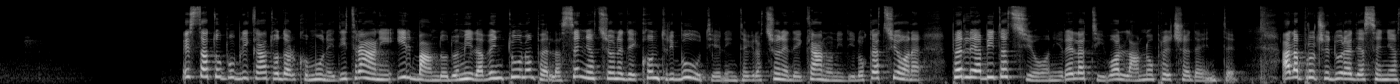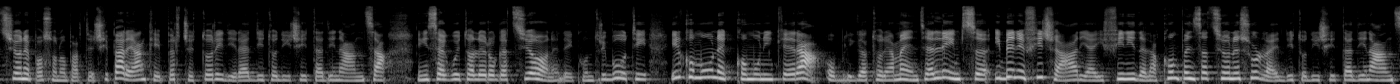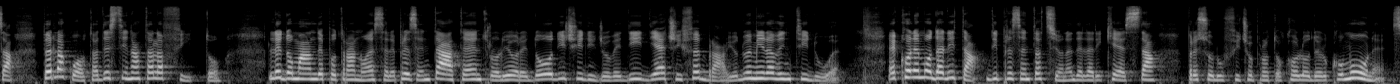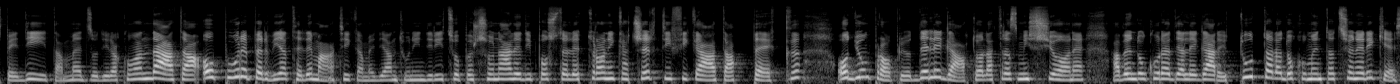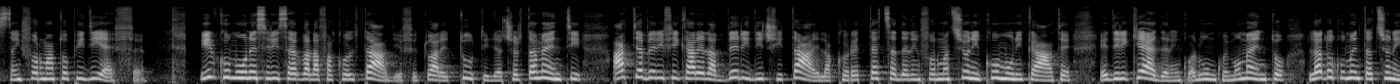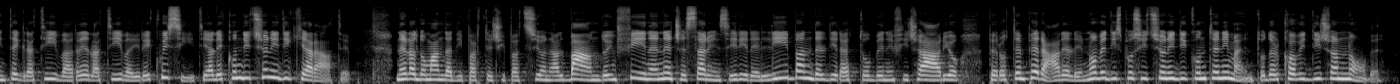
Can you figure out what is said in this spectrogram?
È stato pubblicato dal Comune di Trani il bando 2021 per l'assegnazione dei contributi e l'integrazione dei canoni di locazione per le abitazioni relativo all'anno precedente. Alla procedura di assegnazione possono partecipare anche i percettori di reddito di cittadinanza. In seguito all'erogazione dei contributi, il Comune comunicherà obbligatoriamente all'INPS i beneficiari ai fini della compensazione sul reddito di cittadinanza per la quota destinata all'affitto. Le domande potranno essere essere presentate entro le ore 12 di giovedì 10 febbraio 2022. Ecco le modalità di presentazione della richiesta presso l'ufficio protocollo del comune, spedita mezzo di raccomandata oppure per via telematica mediante un indirizzo personale di posta elettronica certificata PEC o di un proprio delegato alla trasmissione, avendo cura di allegare tutta la documentazione richiesta in formato PDF. Il Comune si riserva la facoltà di effettuare tutti gli accertamenti atti a verificare la veridicità e la correttezza delle informazioni comunicate e di richiedere in qualunque momento la documentazione integrativa relativa ai requisiti e alle condizioni dichiarate. Nella domanda di partecipazione al bando, infine, è necessario inserire l'IBAN del diretto beneficiario per ottemperare alle nuove disposizioni di contenimento del Covid-19.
